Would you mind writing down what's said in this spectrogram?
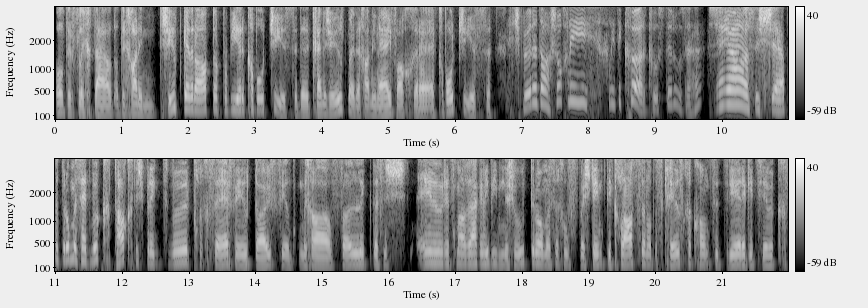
Oder vielleicht auch, oder ich kann den Schildgenerator probieren kaputt schießen. Der hat keinen Schild mehr, dann kann ich ihn einfacher äh, kaputt schießen. Ich spüre da schon ein bisschen, ein bisschen den Kirk aus der raus. He? Ja, ja, es ist äh, eben darum, es hat wirklich taktisch bringt wirklich sehr viel Teufel und man kann völlig, das ist, ich würde jetzt mal sagen, wie bei einem Shooter, wo man sich auf bestimmte Klassen oder Skills kann konzentrieren kann, gibt es hier wirklich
